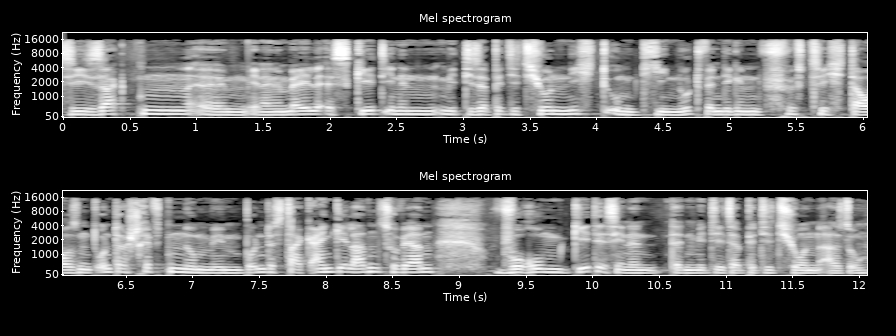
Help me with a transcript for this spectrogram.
Sie sagten ähm, in einer Mail, es geht Ihnen mit dieser Petition nicht um die notwendigen 50.000 Unterschriften, um im Bundestag eingeladen zu werden. Worum geht es Ihnen denn mit dieser Petition also?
